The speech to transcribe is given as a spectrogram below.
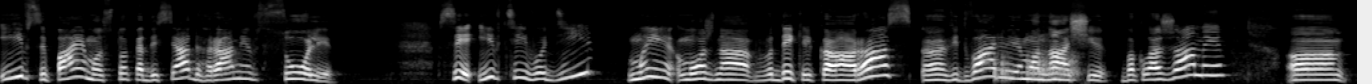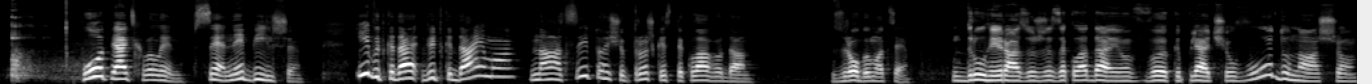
і всипаємо 150 грамів солі. Все, і в цій воді ми можна в декілька разів відварюємо наші баклажани е, по 5 хвилин. Все, не більше. І відкидаємо на сито, щоб трошки стекла вода. Зробимо це. Другий раз уже закладаю в киплячу воду нашу.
